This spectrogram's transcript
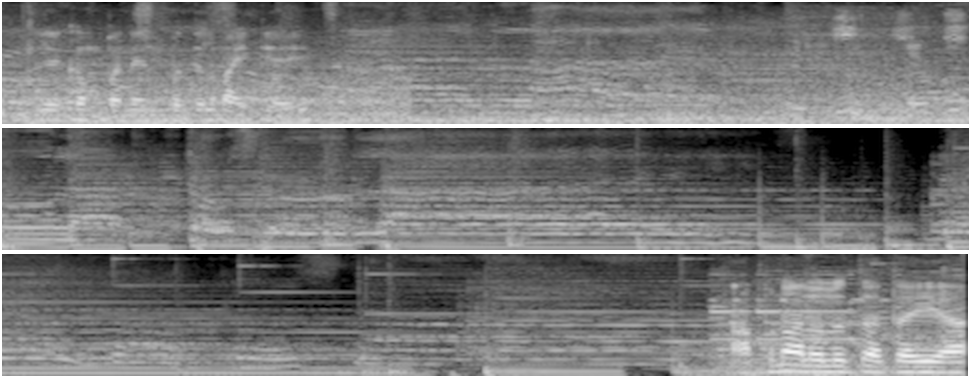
इथल्या कंपन्यांबद्दल माहिती आहे. आपण आलेलो तर आता या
